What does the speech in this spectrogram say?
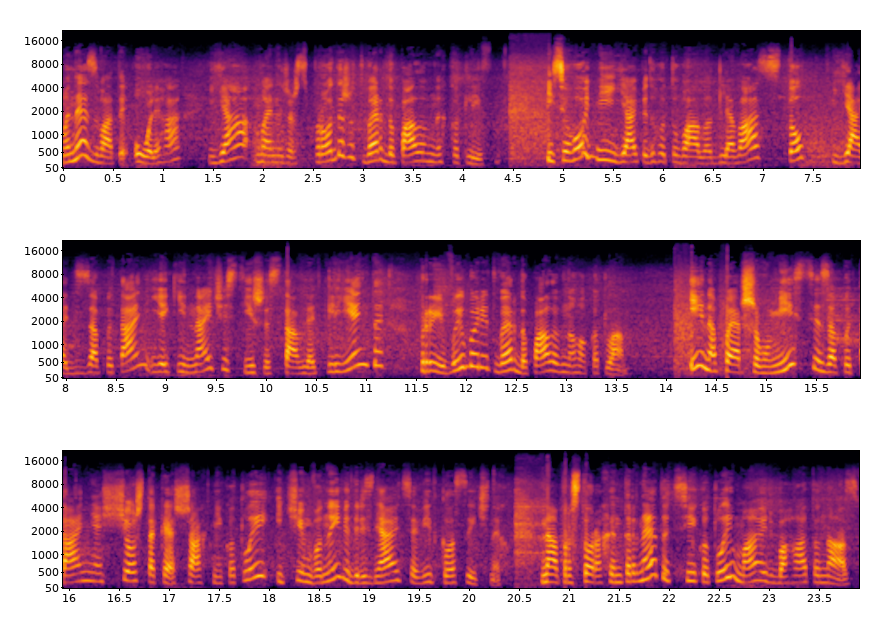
Мене звати Ольга, я менеджер з продажу твердопаливних котлів. І сьогодні я підготувала для вас топ-5 запитань, які найчастіше ставлять клієнти при виборі твердопаливного котла. І на першому місці запитання, що ж таке шахтні котли і чим вони відрізняються від класичних. На просторах інтернету ці котли мають багато назв:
